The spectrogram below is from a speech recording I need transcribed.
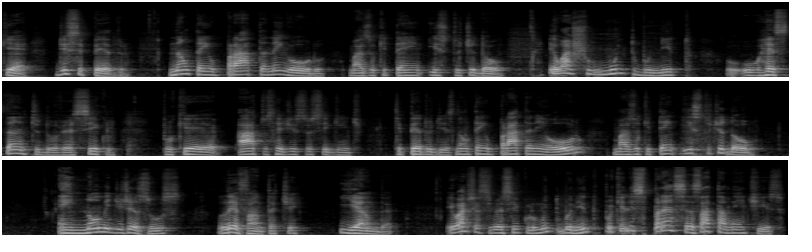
que é: Disse Pedro, não tenho prata nem ouro, mas o que tenho, isto te dou. Eu acho muito bonito o, restante do versículo, porque Atos registra o seguinte: que Pedro diz: Não tenho prata nem ouro, mas o que tem, isto te dou. Em nome de Jesus, levanta-te e anda. Eu acho esse versículo muito bonito porque ele expressa exatamente isso,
